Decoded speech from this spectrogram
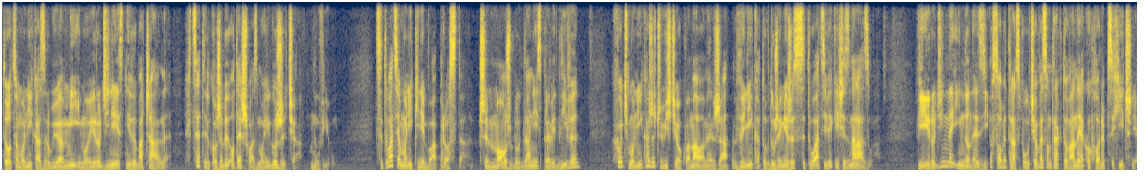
To, co Monika zrobiła mi i mojej rodzinie, jest niewybaczalne. Chcę tylko, żeby odeszła z mojego życia, mówił. Sytuacja Moniki nie była prosta. Czy mąż był dla niej sprawiedliwy? Choć Monika rzeczywiście okłamała męża, wynika to w dużej mierze z sytuacji, w jakiej się znalazła. W jej rodzinnej Indonezji osoby transpłciowe są traktowane jako chore psychicznie.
